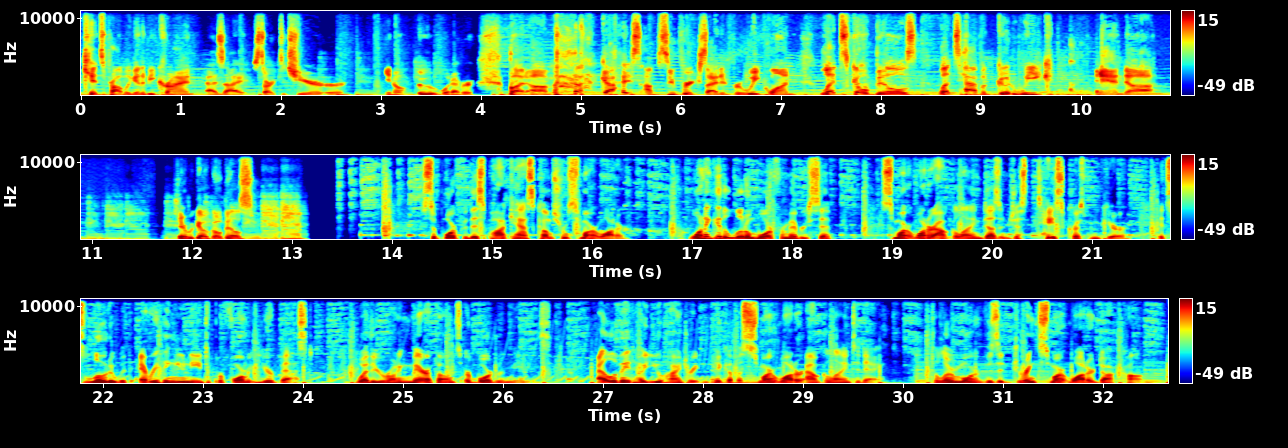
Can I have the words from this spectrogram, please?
kid's probably going to be crying as I start to cheer or you know, boo, whatever. But um, guys, I'm super excited for week one. Let's go, Bills. Let's have a good week. And uh, there we go. Go, Bills. Support for this podcast comes from Smartwater. Want to get a little more from every sip? Smartwater Alkaline doesn't just taste crisp and pure, it's loaded with everything you need to perform at your best, whether you're running marathons or boardroom meetings. Elevate how you hydrate and pick up a Smartwater Alkaline today. To learn more, visit drinksmartwater.com.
